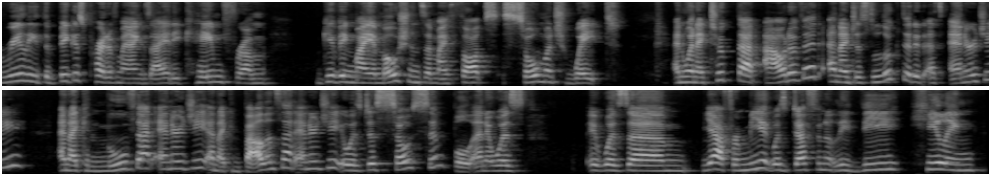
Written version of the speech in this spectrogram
really the biggest part of my anxiety came from giving my emotions and my thoughts so much weight. And when I took that out of it and I just looked at it as energy, and I can move that energy and I can balance that energy, it was just so simple. And it was it was um yeah for me it was definitely the healing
